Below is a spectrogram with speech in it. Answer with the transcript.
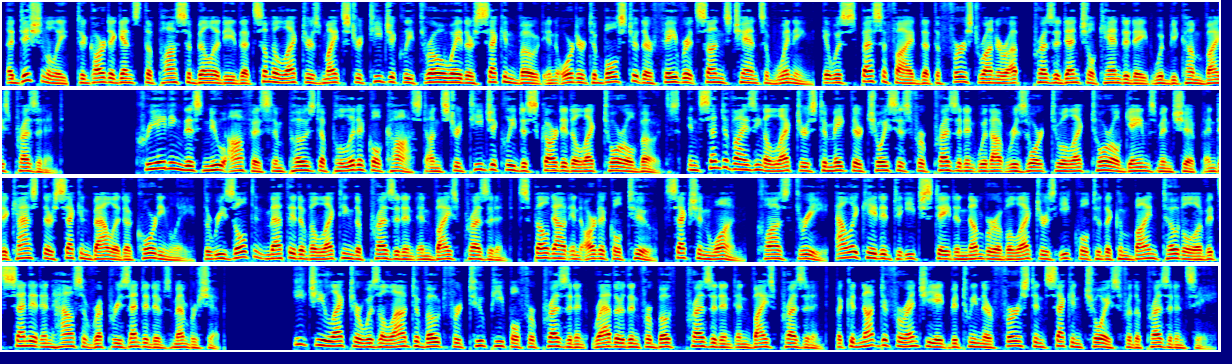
Additionally, to guard against the possibility that some electors might strategically throw away their second vote in order to bolster their favorite son's chance of winning, it was specified that the first runner-up presidential candidate would become vice president. Creating this new office imposed a political cost on strategically discarded electoral votes, incentivizing electors to make their choices for president without resort to electoral gamesmanship and to cast their second ballot accordingly. The resultant method of electing the president and vice president, spelled out in Article 2, Section 1, Clause 3, allocated to each state a number of electors equal to the combined total of its Senate and House of Representatives membership. Each elector was allowed to vote for two people for president rather than for both president and vice president, but could not differentiate between their first and second choice for the presidency.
